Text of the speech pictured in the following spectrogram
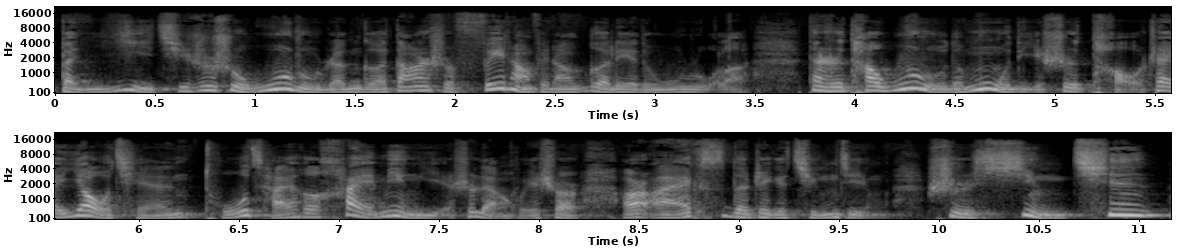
本意其实是侮辱人格，当然是非常非常恶劣的侮辱了，但是他侮辱的目的是讨债要钱、图财和害命也是两回事儿，而 X 的这个情景是性侵。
